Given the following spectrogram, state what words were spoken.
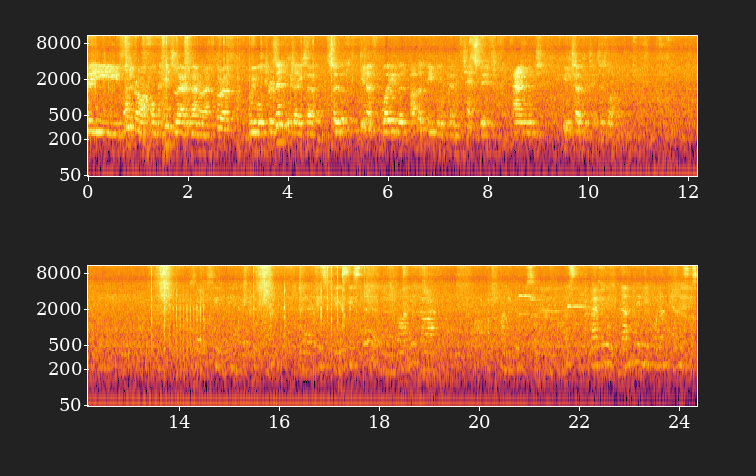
the monograph on the hinterland of Anuradhapura, we will present the data so that in a way that other people can test it and interpret it as well. So, excuse me, uh, this place is the Royal Guard contributes certain powers. Have you done any pollen analysis?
